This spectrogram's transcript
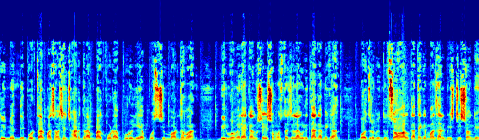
দুই মেদিনীপুর, তার পাশাপাশি ঝাড়গ্রাম, বাঁকুড়া, পুরুলিয়া, পশ্চিম বর্ধমান, বীরভূমের একাংশ এই সমস্ত জেলাগুলিতে আগামীকাল বজ্রবিদ্যুৎ সহ হালকা থেকে মাঝারি বৃষ্টির সঙ্গে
